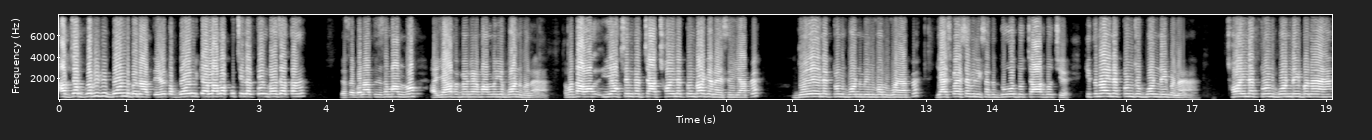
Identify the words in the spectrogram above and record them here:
अब जब कभी भी बॉन्ड बनाते हैं तो बॉन्ड के अलावा कुछ इलेक्ट्रॉन रह जाता है। जैसे बनाते जैसे मान लो यहाँ पे मैंने मान लो ये बॉन्ड बनाया। है तो बताओ, ये ऑक्सीजन का चार, छह इलेक्ट्रॉन रह गया ना ऐसे यहाँ पे? दो ये इलेक्ट्रॉन बॉन्ड में इन्वॉल्व हुआ यहाँ पे। या इसको ऐसे भी लिख सकते दो दो, चार, दो, छह। कितना इलेक्ट्रॉन जो बॉन्ड नहीं बनाया है? छह इलेक्ट्रॉन बॉन्ड नहीं बनाया है।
